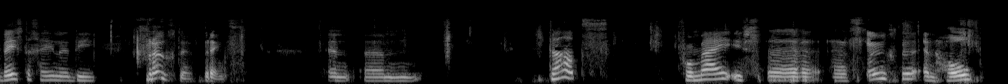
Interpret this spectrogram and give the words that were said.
wees degene die vreugde brengt. En um, dat voor mij is vreugde en hoop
